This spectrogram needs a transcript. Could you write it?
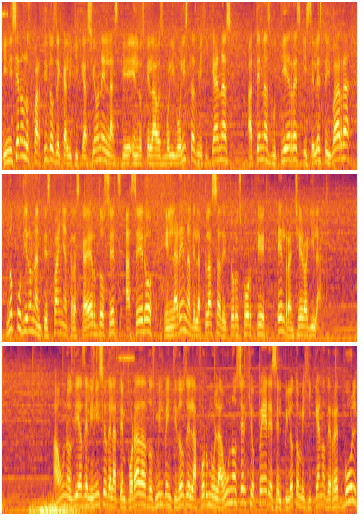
Iniciaron los partidos de calificación en, los que las voleibolistas mexicanas Atenas Gutiérrez y Celeste Ibarra no pudieron ante España tras caer dos sets a cero en la arena de la Plaza de Toros Jorge El Ranchero Aguilar. A unos días del inicio de la temporada 2022 de la Fórmula 1, Sergio Pérez, el piloto mexicano de Red Bull,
